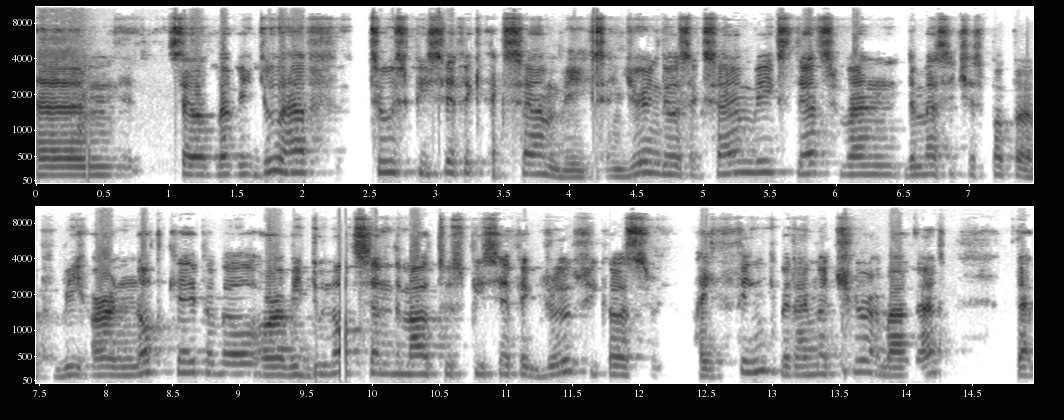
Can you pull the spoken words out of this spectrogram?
Um, so, but we do have two specific exam weeks. And during those exam weeks that's when the messages pop up. We are not capable or we do not send them out to specific groups because i think but i'm not sure about that that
